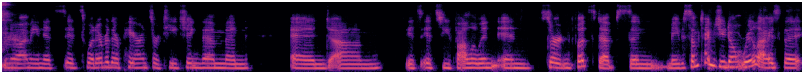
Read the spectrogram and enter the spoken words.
You know, I mean, it's it's whatever their parents are teaching them, and and um, it's it's you follow in in certain footsteps, and maybe sometimes you don't realize that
